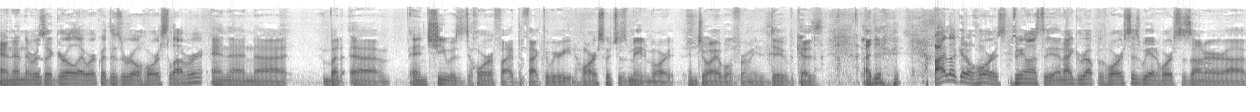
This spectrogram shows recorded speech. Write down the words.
and then there was a girl I work with who's a real horse lover, and then, uh, but. Um, and she was horrified the fact that we were eating horse, which was made it more enjoyable for me to do because I did. I look at a horse to be honest with you, and I grew up with horses. We had horses on our uh,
